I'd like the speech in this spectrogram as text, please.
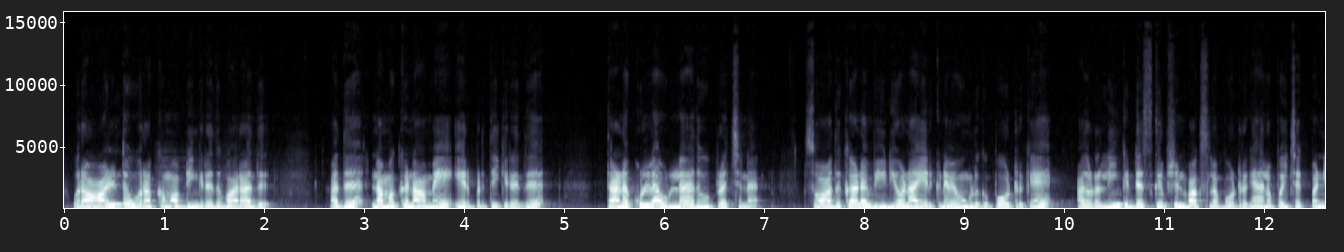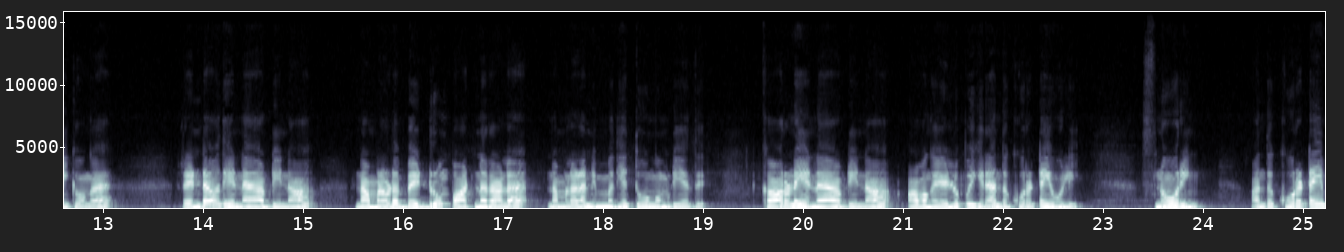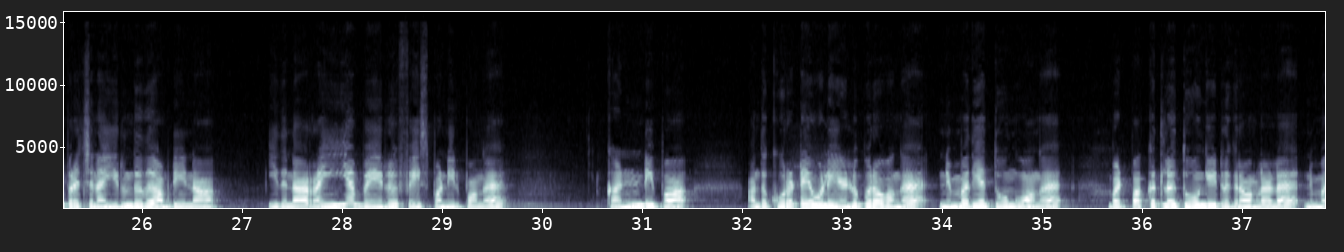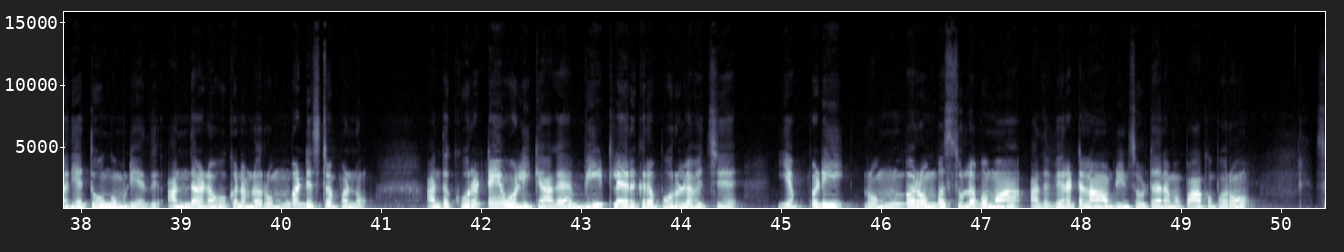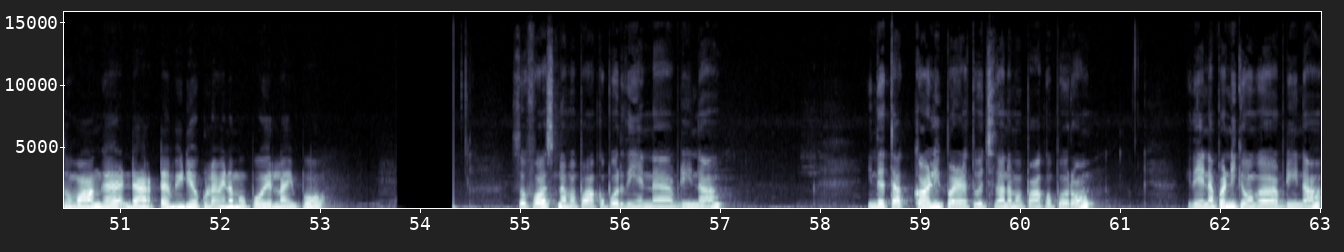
ஒரு ஆழ்ந்த உறக்கம் அப்படிங்கிறது வராது. அது நமக்கு நாமே ஏற்படுத்திக்கிறது. தனக்குள்ளே உள்ள அது பிரச்சனை. ஸோ அதுக்கான வீடியோ நான் ஏற்கனவே உங்களுக்கு போட்டிருக்கேன். அதோட லிங்க் டெஸ்கிரிப்ஷன் பாக்ஸில் போட்டிருக்கேன். அதில் போய் செக் பண்ணிக்கோங்க. ரெண்டாவது என்ன அப்படின்னா நம்மளோட பெட்ரூம் பார்ட்னரால் நம்மளால் நிம்மதியாக தூங்க முடியாது. காரணம் என்ன அப்படின்னா அவங்க எழுப்புகிற அந்த குரட்டை ஒலி ஸ்னோரிங் அந்த குரட்டை பிரச்சனை இருந்தது அப்படின்னா இது நிறைய பேர் ஃபேஸ் பண்ணியிருப்பாங்க கண்டிப்பாக அந்த குரட்டை ஒலி எழுப்புறவங்க நிம்மதியாக தூங்குவாங்க. பட் பக்கத்தில் தூங்கிட்டு இருக்கிறவங்களால நிம்மதியாக தூங்க முடியாது. அந்த அளவுக்கு நம்மளை ரொம்ப டிஸ்டர்ப் பண்ணும். அந்த குரட்டை ஒலிக்காக வீட்டில் இருக்கிற பொருளை வச்சு எப்படி ரொம்ப ரொம்ப சுலபமாக அதை விரட்டலாம் அப்படின்னு சொல்லிட்டு தான் நம்ம பார்க்க போகிறோம் ஸோ வாங்க டேரெக்டாக வீடியோக்குள்ளவே நம்ம போயிடலாம் இப்போது ஸோ ஃபர்ஸ்ட் நம்ம பார்க்க போகிறது என்ன அப்படின்னா இந்த தக்காளி பழத்தை வச்சு தான் நம்ம பார்க்க போகிறோம் இதை என்ன பண்ணிக்கோங்க அப்படின்னா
